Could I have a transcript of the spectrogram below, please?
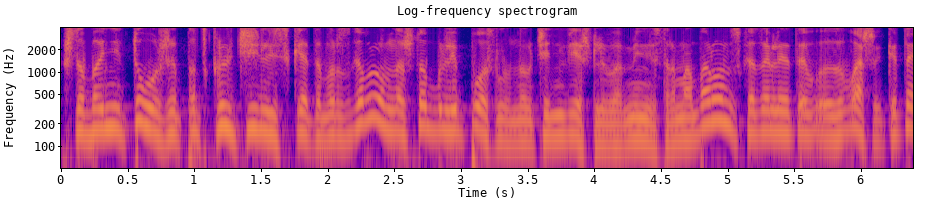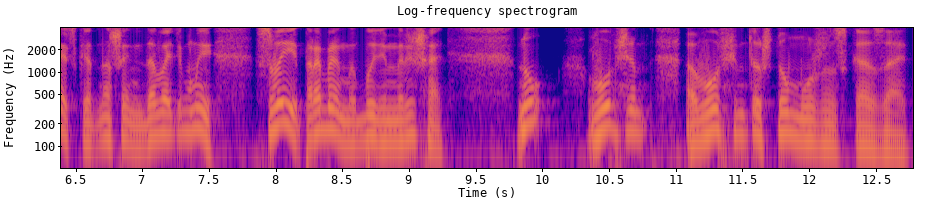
чтобы они тоже подключились к этому разговору, на что были посланы очень вежливо министром обороны, сказали, это ваши китайские отношения, давайте мы свои проблемы будем решать. Ну, в общем, в общем-то, что можно сказать?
